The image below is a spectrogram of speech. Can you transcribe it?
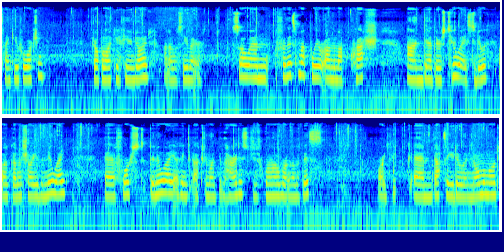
Thank you for watching. Drop a like if you enjoyed and I will see you later. So um, for this map we're on the map Crash and uh, there's two ways to do it. I'm going to show you the new way. Uh, first, the new way I think actually might be the hardest. Just run over and go like this. Or you could, um, that's how you do it in normal mode.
